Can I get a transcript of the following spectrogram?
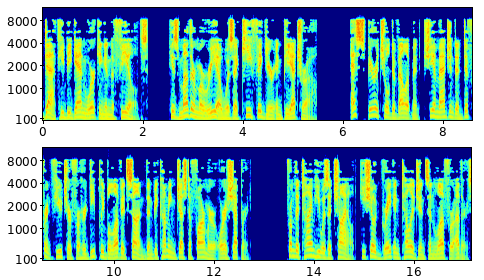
death he began working in the fields. His mother Maria was a key figure in Pietro. Spiritual development, she imagined a different future for her deeply beloved son than becoming just a farmer or a shepherd. From the time he was a child, he showed great intelligence and love for others.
